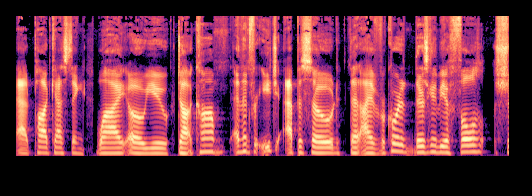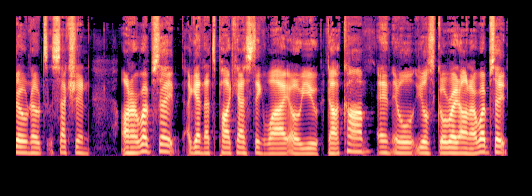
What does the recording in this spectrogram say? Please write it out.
at podcastingyou.com. And then for each episode that I've recorded, there's going to be a full show notes section on our website. Again, that's podcastingyou.com, and it will you'll go right on our website.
